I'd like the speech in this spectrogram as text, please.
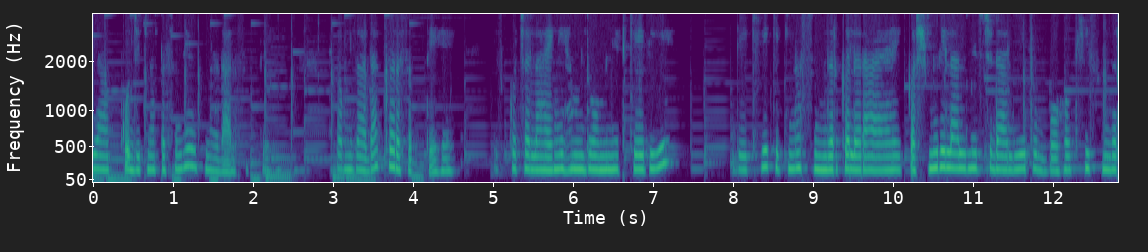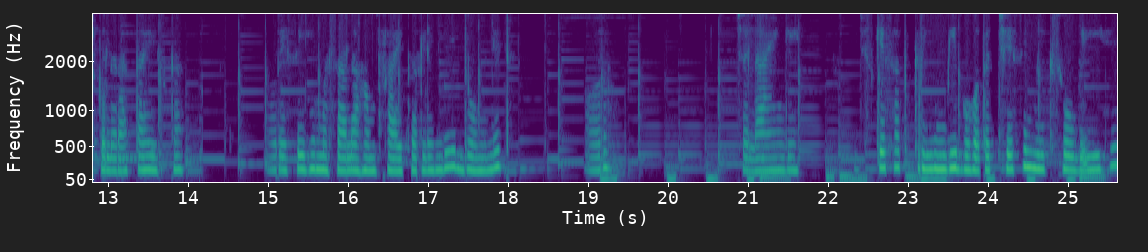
या आपको जितना पसंद है उतना डाल सकते हैं। कम ज़्यादा कर सकते हैं। इसको चलाएँगे हम दो मिनट के लिए। देखिए कितना सुंदर कलर आया है। कश्मीरी लाल मिर्च डालिए तो बहुत ही सुंदर कलर आता है इसका। और ऐसे ही मसाला हम फ्राई कर लेंगे दो मिनट और चलाएँगे। जिसके साथ क्रीम भी बहुत अच्छे से मिक्स हो गई है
